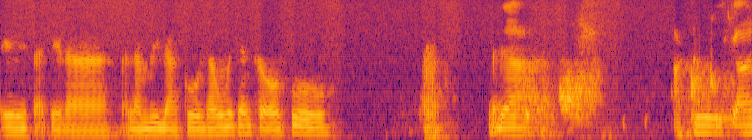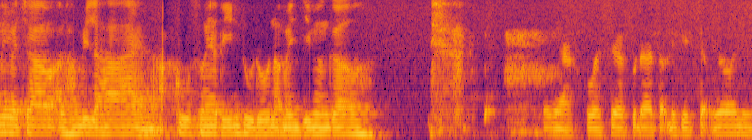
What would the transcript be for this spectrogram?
Eh, tak ada lah. Alhamdulillah aku sama macam kau. Aku. Ada. Aku sekarang ni macam Alhamdulillah kan Aku sebenarnya rindu tu nak main gym dengan kau Ya, aku rasa aku dah tak boleh kecap kau ni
